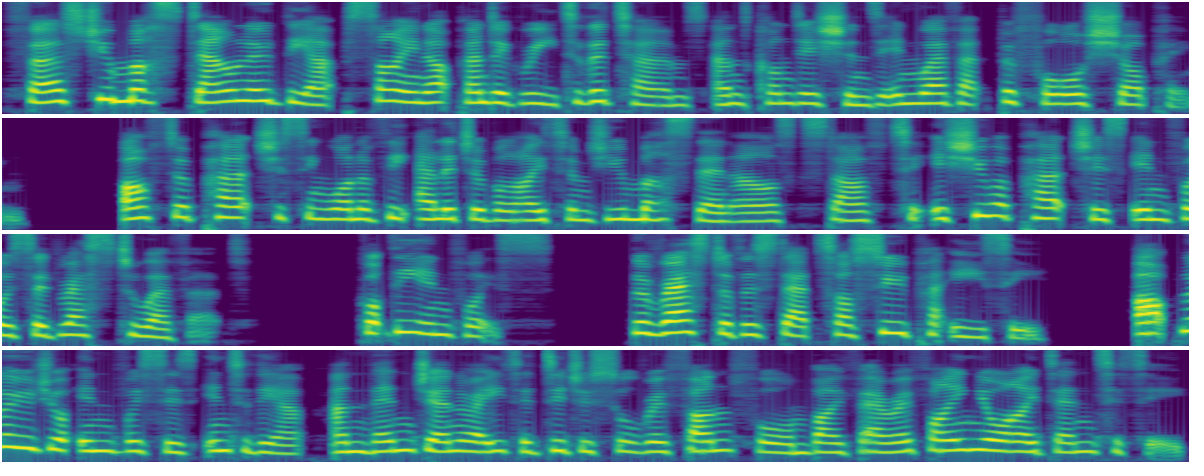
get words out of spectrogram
First, you must download the app, sign up, and agree to the terms and conditions in Wevat before shopping. After purchasing one of the eligible items, you must then ask staff to issue a purchase invoice addressed to Wevat. Got the invoice? The rest of the steps are super easy. Upload your invoices into the app and then generate a digital refund form by verifying your identity.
